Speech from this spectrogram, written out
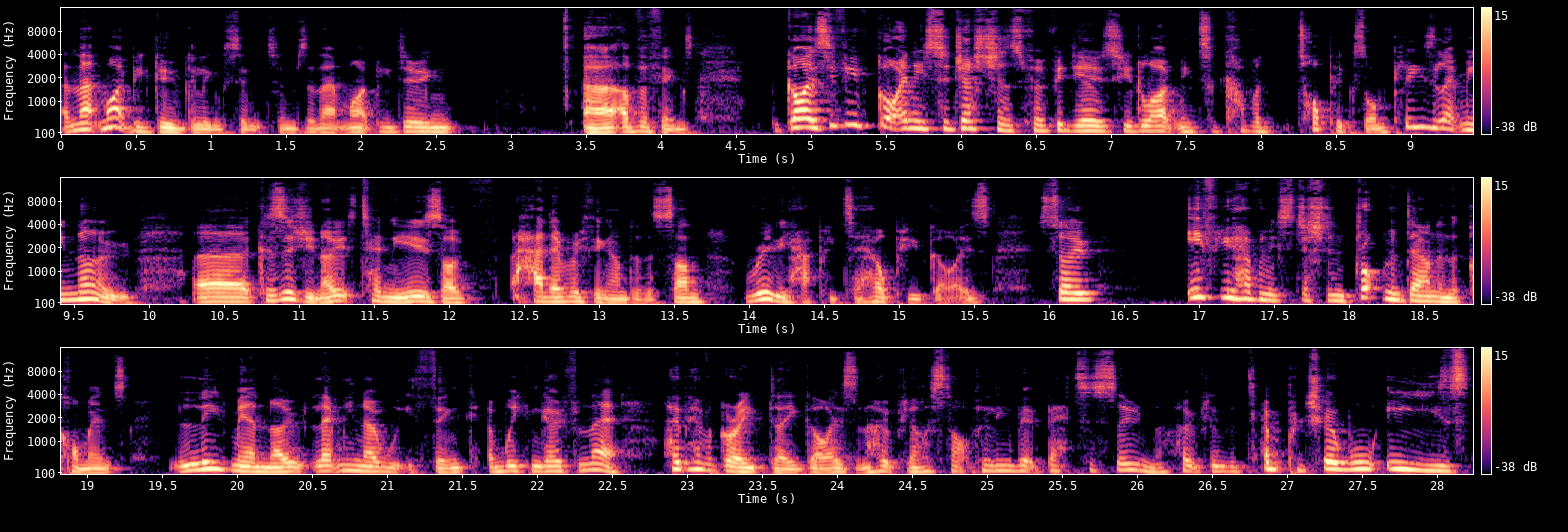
And that might be Googling symptoms and that might be doing uh, other things. Guys, if you've got any suggestions for videos you'd like me to cover topics on, please let me know. Because uh, as you know, it's 10 years I've had everything under the sun. Really happy to help you guys. So if you have any suggestions, drop them down in the comments. Leave me a note. Let me know what you think, and we can go from there. Hope you have a great day, guys, and hopefully I start feeling a bit better soon. Hopefully the temperature will ease.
